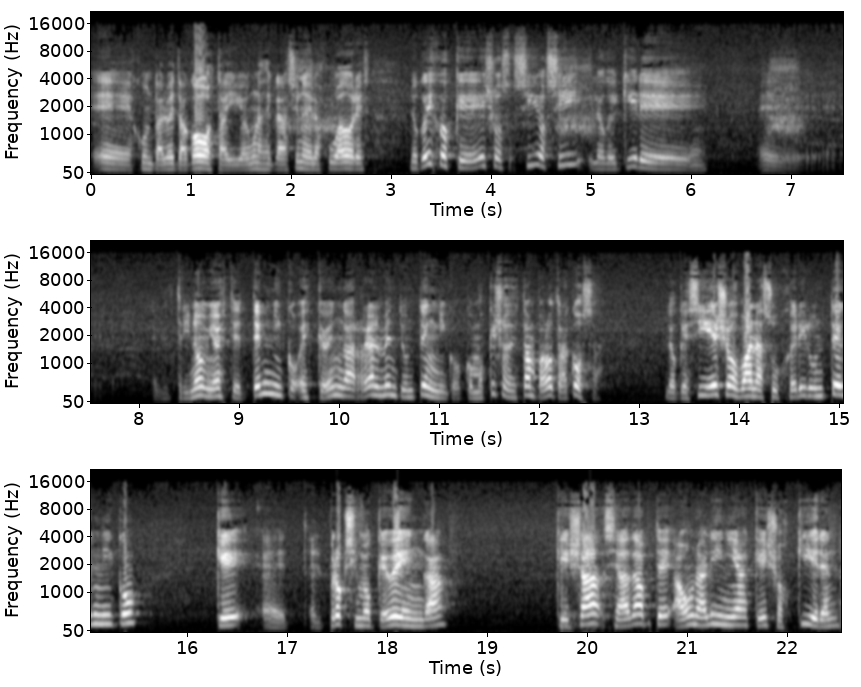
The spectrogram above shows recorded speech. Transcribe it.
eh, junto a Alberto Acosta y algunas declaraciones de los jugadores, lo que dijo es que ellos sí o sí lo que quiere eh, el trinomio este técnico es que venga realmente un técnico, como que ellos están para otra cosa. Lo que sí ellos van a sugerir un técnico que eh, el próximo que venga, que ya se adapte a una línea que ellos quieren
